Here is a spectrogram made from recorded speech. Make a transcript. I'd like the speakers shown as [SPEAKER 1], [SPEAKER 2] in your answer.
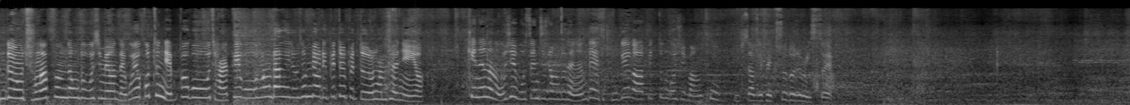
[SPEAKER 1] 근도용 중화품 정도 보시면 되고요. 꽃은 예쁘고 잘 피고 상당히 좀 선별이 삐뚤삐뚤한 편이에요. 키는 한 55cm 정도 되는데 고개가 삐뚤 것이 많고 잎사귀 백수도 좀 있어요.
